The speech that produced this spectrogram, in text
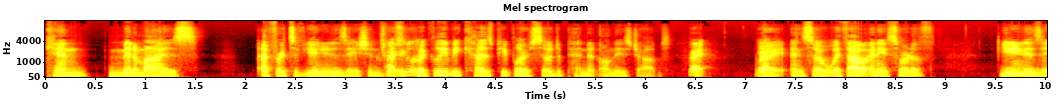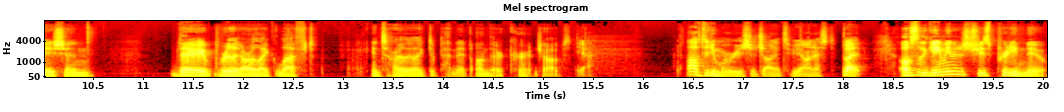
can minimize efforts of unionization very Absolutely. quickly because people are so dependent on these jobs. Right. Yeah. Right. And so without any sort of unionization, they really are like left entirely like dependent on their current jobs. Yeah. I'll have to do more research on it to be honest. But Also, the gaming industry is pretty new.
